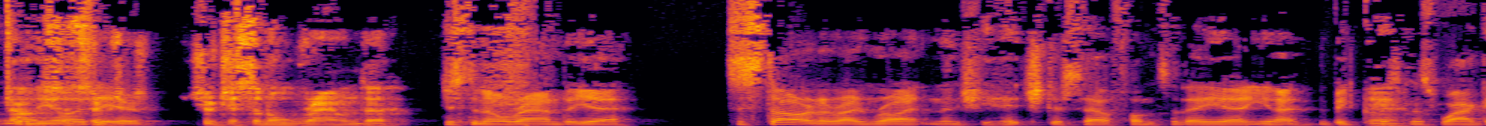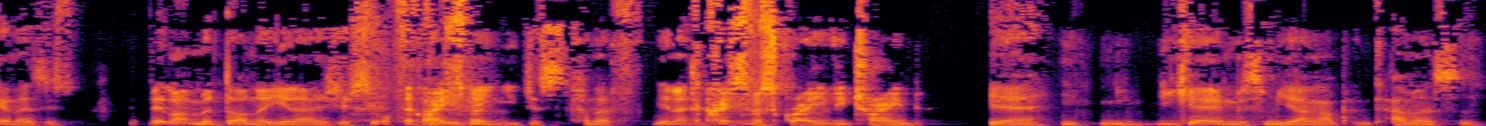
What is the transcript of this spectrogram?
No, And the so she, idea- was, she was just an all-rounder. Just an all-rounder, yeah. It's a star in her own right, and then she hitched herself onto the, uh, you know, the big Yeah. Christmas wagon as is a bit like Madonna, you know, as you're sort of The fading, you just kind of, you know, The Christmas gravy train. yeah, you, you, get in with some young up and comers, and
